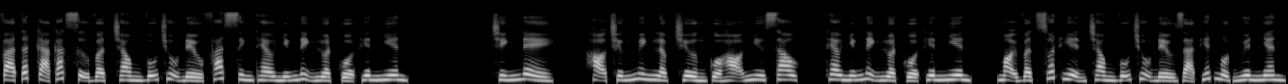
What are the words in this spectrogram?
và tất cả các sự vật trong vũ trụ đều phát sinh theo những định luật của thiên nhiên. Chính đề, họ chứng minh lập trường của họ như sau, theo những định luật của thiên nhiên, mọi vật xuất hiện trong vũ trụ đều giả thiết một nguyên nhân.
